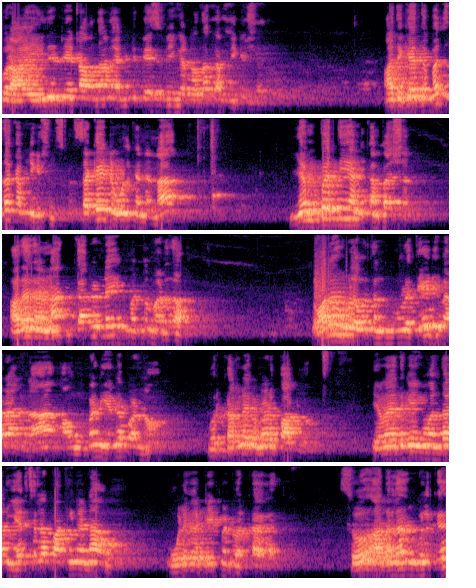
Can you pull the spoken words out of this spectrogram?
ஒரு இல்லிட்ரேட்டா வந்தாலும் எப்படி பேசுவீங்கன்றது தான் கம்யூனிகேஷன் அதுக்கேற்ற மாதிரி தான் கம்யூனிகேஷன் ஸ்கில் செகண்ட் உங்களுக்கு என்னன்னா எம்பத்தி அண்ட் கம்பேஷன் அதாவது என்னன்னா கருணை மற்றும் அனுதாபம் வரவங்களை ஒருத்தன் உங்களை தேடி வராங்கன்னா அவங்க மேலே என்ன பண்ணணும் ஒரு கருணை கொண்டாட பார்க்கணும். இவன் எதுக்கு இங்கே வந்தால் எரிச்சலாக பார்த்தீங்கன்னா என்ன ஆகும்? உங்களுக்கு ட்ரீட்மெண்ட் ஒர்க் ஆகாது. ஸோ அதெல்லாம் உங்களுக்கு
